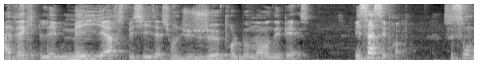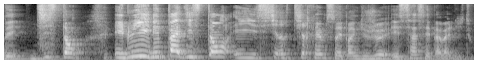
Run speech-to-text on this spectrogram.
avec les meilleures spécialisations du jeu pour le moment en DPS. Et ça c'est propre. Ce sont des distants. Et lui, il n'est pas distant, et il tire quand même son épingle du jeu, et ça c'est pas mal du tout.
